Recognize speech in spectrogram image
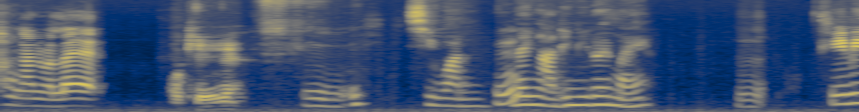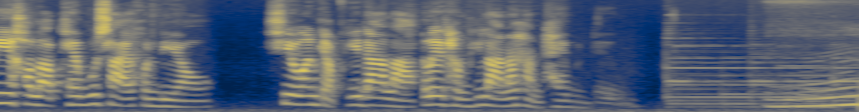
ทำงานวันแรก โอเค ชีวันได้งานที่นี่ด้วยไหม ที่นี่เขารับแค่ผู้ชายคนเดียว ชีวันกับพี่ดาราก็เลยทำที่ร้านอาหารไทยเหมือนเดิม อืม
